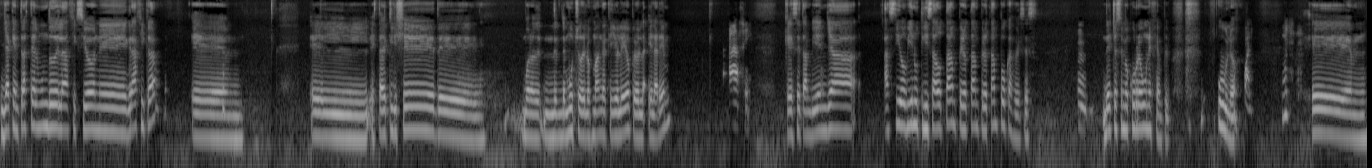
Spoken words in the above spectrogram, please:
ya, que entraste al mundo de la ficción eh, gráfica, eh, está el cliché de. Bueno, de, muchos de los mangas que yo leo, pero el, harem. Ah, sí. Que ese también ya ha sido bien utilizado tan, pero tan, pero tan pocas veces. Mm. De hecho, se me ocurre un ejemplo. Uno. ¿Cuál? eh,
